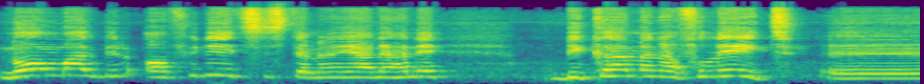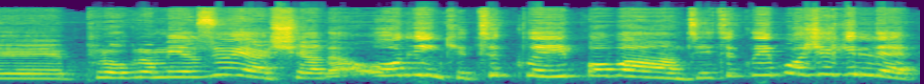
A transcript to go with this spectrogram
normal bir affiliate sistemine yani hani Become an Affiliate e, programı yazıyor ya aşağıda. O linki tıklayıp o bağlantıyı tıklayıp o şekilde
